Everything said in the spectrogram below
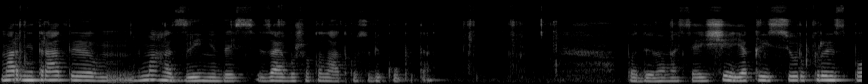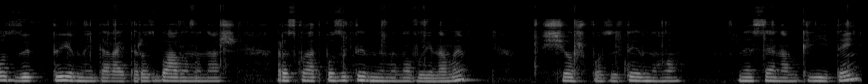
Марні трати в магазині десь зайву шоколадку собі купите. Подивимося. Ще якийсь сюрприз позитивний. Давайте розбавимо наш розклад позитивними новинами. Що ж позитивного несе нам квітень?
